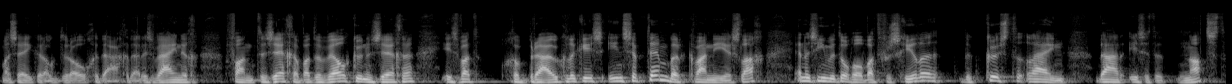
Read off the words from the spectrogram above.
maar zeker ook droge dagen. Daar is weinig van te zeggen. Wat we wel kunnen zeggen, is wat gebruikelijk is in september qua neerslag. En dan zien we toch wel wat verschillen. De kustlijn, daar is het het natst.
